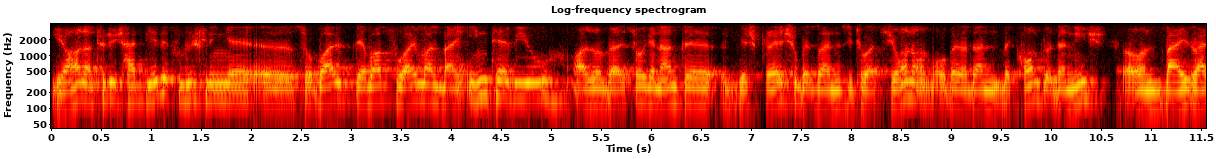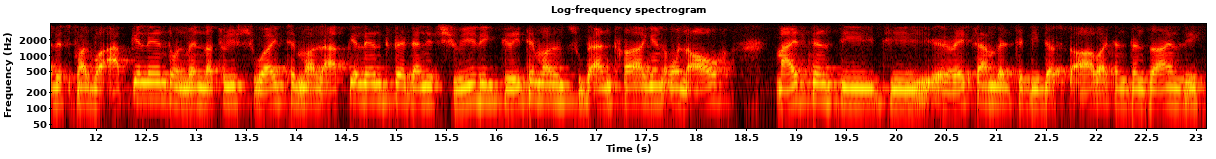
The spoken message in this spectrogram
Ja, natürlich hat jede Flüchtlinge, äh, sobald der war zweimal bei Interview, also bei sogenannte Gespräch über seine Situation und ob er dann bekommt oder nicht. Und bei beides Mal war abgelehnt und wenn natürlich zweite Mal abgelehnt wird, dann ist es schwierig, dritte Mal zu beantragen und auch meistens die, die Rechtsanwälte, die das bearbeiten, dann sagen sie,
